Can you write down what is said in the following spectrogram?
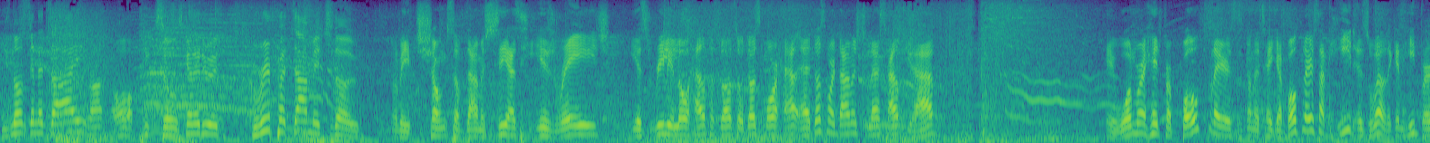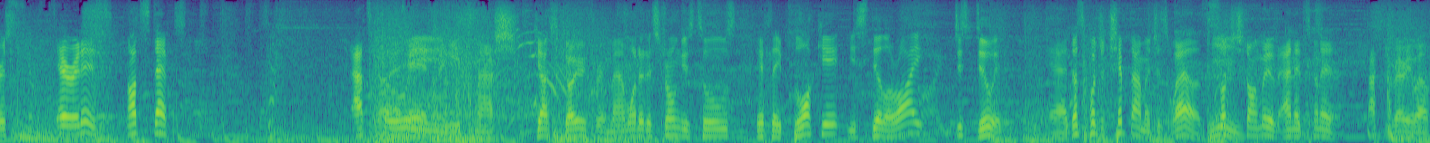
He's not gonna die. Right, Oh, Pixel's gonna do a gripper damage though. Gonna be chunks of damage. See, as he is rage, he has really low health as well, so it does more uh, does more damage to less health you have. Okay, one more hit for both players is gonna take it. Both players have heat as well. They can heat burst. There it is. Not steps. That's hit. Oi. Heat smash. Just go for it, man. One of the strongest tools. If they block it, you're still alright. Just do it. Yeah, it does a bunch of chip damage as well. It's such a Mm. strong move, and it's gonna back you very well.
